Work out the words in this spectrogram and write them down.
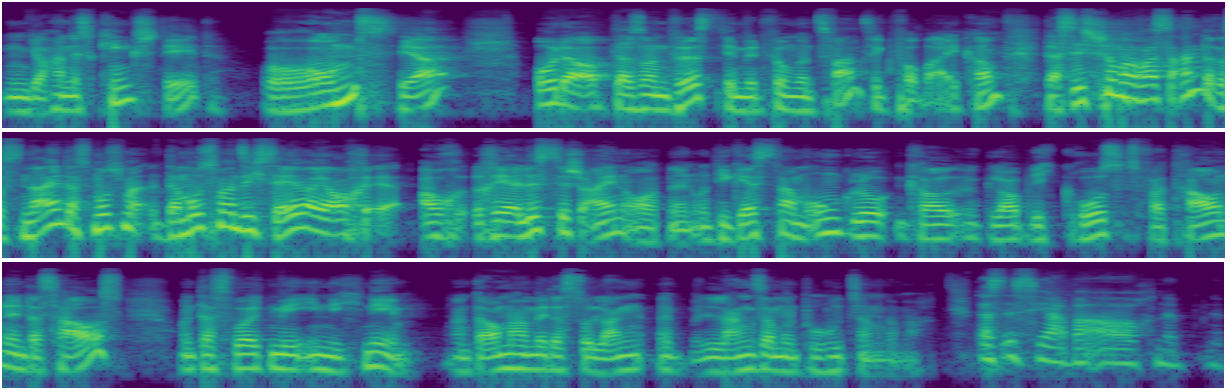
ein Johannes King steht Rums, ja, oder ob da so ein Würstchen mit 25 vorbeikommt, das ist schon mal was anderes. Nein, das muss man, da muss man sich selber ja auch, auch realistisch einordnen. Und die Gäste haben unglaublich großes Vertrauen in das Haus und das wollten wir ihnen nicht nehmen. Und darum haben wir das so lang, äh, langsam und behutsam gemacht. Das ist ja aber auch eine, eine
